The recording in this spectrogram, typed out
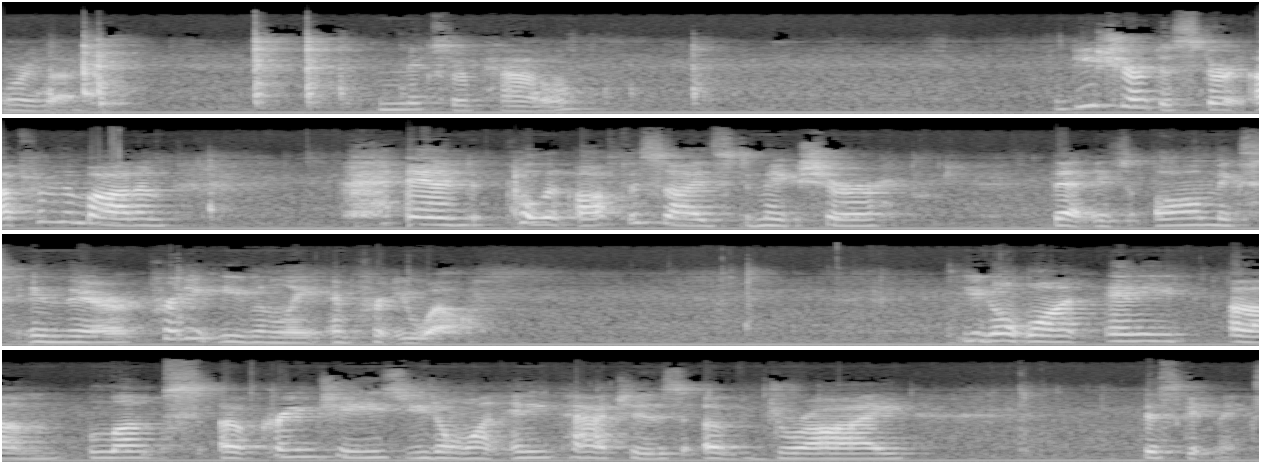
Or the mixer paddle. Be sure to stir it up from the bottom and pull it off the sides to make sure that it's all mixed in there pretty evenly and pretty well. You don't want any um, lumps of cream cheese. You don't want any patches of dry biscuit mix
